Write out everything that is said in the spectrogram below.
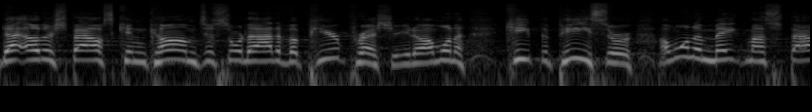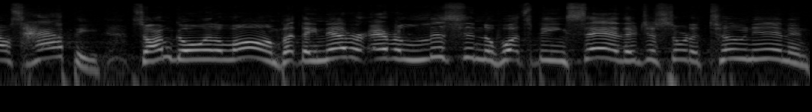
that other spouse can come just sort of out of a peer pressure. You know, I want to keep the peace or I want to make my spouse happy. So I'm going along. But they never ever listen to what's being said. They just sort of tune in and,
